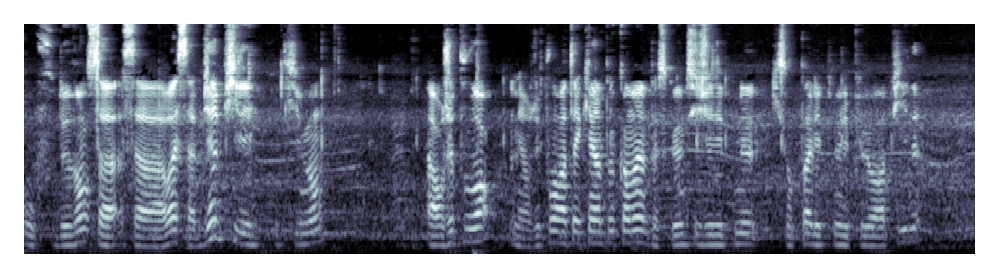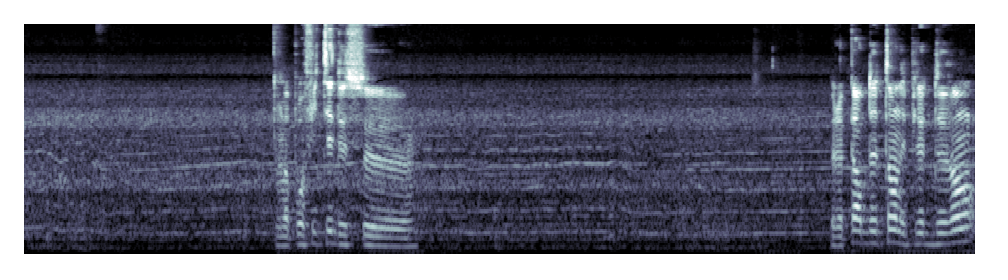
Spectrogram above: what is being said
Ouf, devant ça, ça, ouais, ça a bien pilé, effectivement. Alors je vais pouvoir, merde, je vais pouvoir attaquer un peu quand même parce que même si j'ai des pneus qui sont pas les pneus les plus rapides, on va profiter de ce de la perte de temps des pilotes devant.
